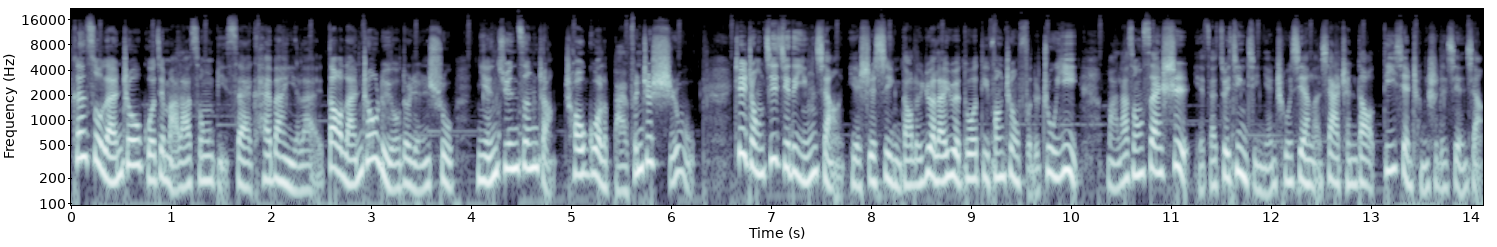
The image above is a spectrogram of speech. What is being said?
甘肃兰州国际马拉松比赛开办以来，到兰州旅游的人数年均增长超过了百分之十五。这种积极的影响也是吸引到了越来越多地方政府的注意，马拉松赛事也在最近几年出现了下沉到低线城市的现象。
